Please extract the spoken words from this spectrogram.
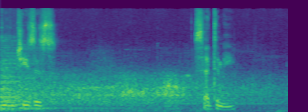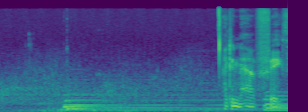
And then Jesus said to me, I didn't have faith.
